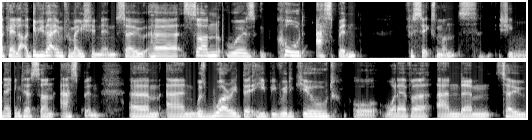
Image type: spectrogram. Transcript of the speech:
Okay, like, I'll give you that information then. So her son was called Aspen for six months. She named her son Aspen um, and was worried that he'd be ridiculed or whatever. And um, so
